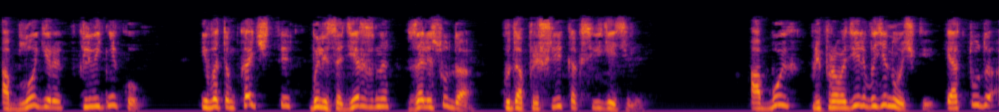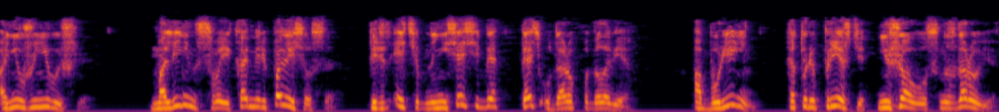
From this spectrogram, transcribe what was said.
а блогеры в клеветников. И в этом качестве были задержаны в зале суда, куда пришли как свидетели. Обоих припроводили в одиночке, и оттуда они уже не вышли. Малинин в своей камере повесился, перед этим нанеся себе пять ударов по голове. А Буренин, который прежде не жаловался на здоровье,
